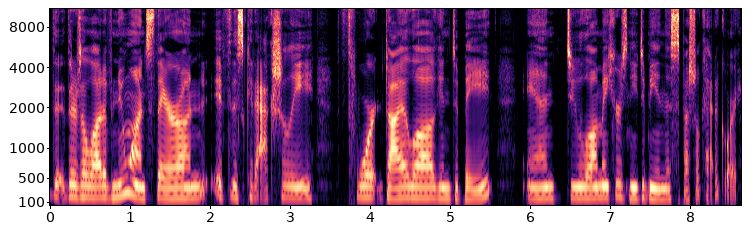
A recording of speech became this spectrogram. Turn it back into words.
th- there's a lot of nuance there on if this could actually thwart dialogue and debate. And do lawmakers need to be in this special category?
